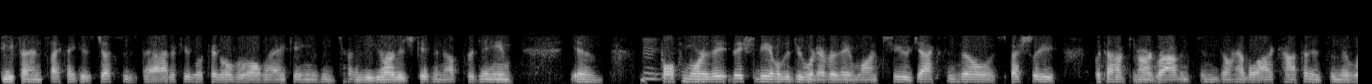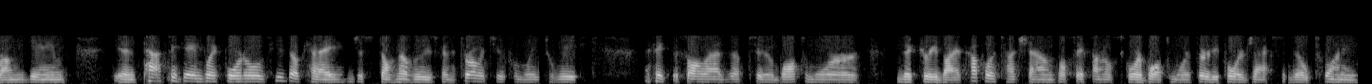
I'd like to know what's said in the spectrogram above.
defense, I think, is just as bad if you look at overall rankings in terms of yardage given up per game. You know, Mhm. Baltimore, they they should be able to do whatever they want to. Jacksonville, especially without Denard Robinson, don't have a lot of confidence in their run game. You passing game, Blake Bortles, he's okay. Just don't know who he's going to throw it to from week to week. I think this all adds up to a Baltimore victory by a couple of touchdowns. I'll say final score Baltimore 34, Jacksonville 20.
